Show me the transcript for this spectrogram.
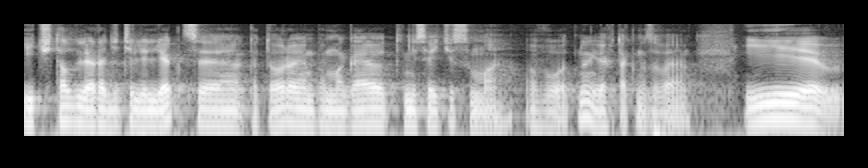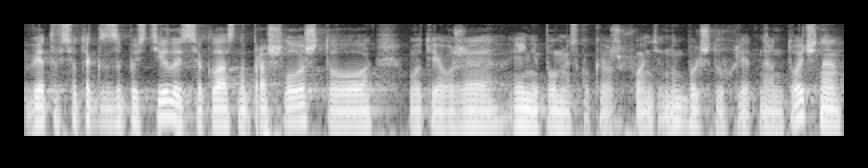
и читал для родителей лекции, которые им помогают не сойти с ума. Вот, ну, я их так называю. И это все так запустилось, все классно прошло, что вот я уже, я не помню, сколько я уже в фонде, ну, больше двух лет, наверное, точно.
